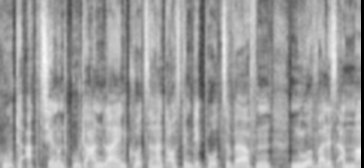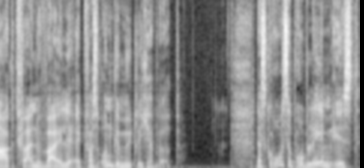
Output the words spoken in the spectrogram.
gute Aktien und gute Anleihen kurzerhand aus dem Depot zu werfen, nur weil es am Markt für eine Weile etwas ungemütlicher wird. Das große Problem ist,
